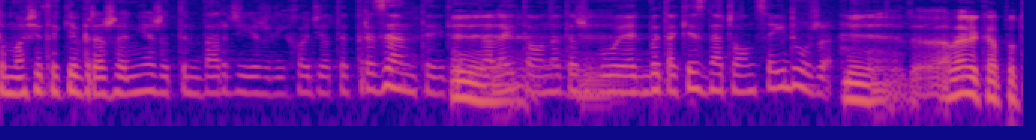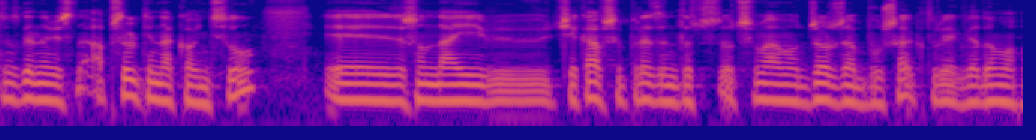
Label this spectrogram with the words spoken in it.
to ma się takie wrażenie, że tym bardziej, jeżeli chodzi o te prezenty i tak nie, dalej, to one też były jakby takie znaczące i duże. Nie, nie. Ameryka pod tym względem jest absolutnie na końcu. E, zresztą najciekawszy prezent otrzymałem od George'a Busha, który jak wiadomo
